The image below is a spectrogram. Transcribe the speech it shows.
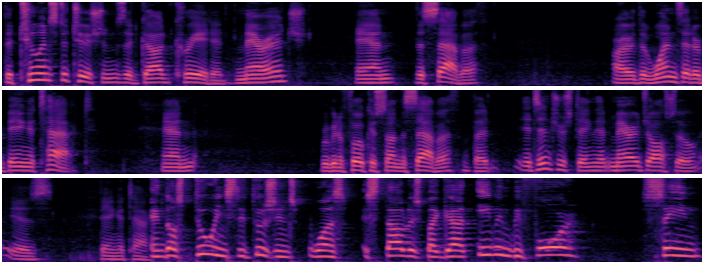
the two institutions that God created, marriage and the Sabbath, are the ones that are being attacked. And we're going to focus on the Sabbath, but it's interesting that marriage also is being attacked. And those two institutions was established by God even before sin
